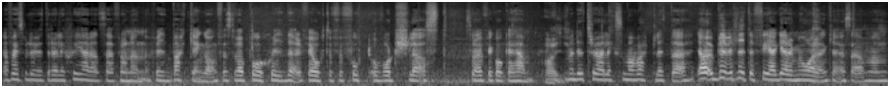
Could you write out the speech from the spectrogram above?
jag har faktiskt blivit religerad så här från en skidbacke en gång. Fast det var på skidor. För jag åkte för fort och vårdslöst. Så jag fick åka hem. Aj. Men det tror jag liksom har varit lite... Jag har blivit lite fegare med åren kan jag säga. Men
